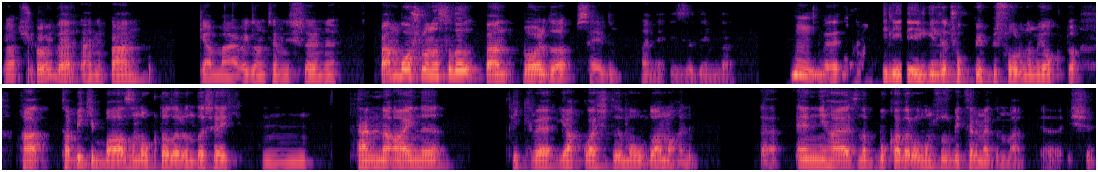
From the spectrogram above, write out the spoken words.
Ya şöyle hani ben yani Merve Göntem'in işlerini ben Boşluğu Nasıl'ı ben bu arada sevdim hani izlediğimde. Hmm. Ve diliyle ilgili de çok büyük bir sorunum yoktu. Ha tabii ki bazı noktalarında şey hmm, seninle aynı fikre yaklaştığım oldu ama hani e, en nihayetinde bu kadar olumsuz bitirmedim ben e, işi.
